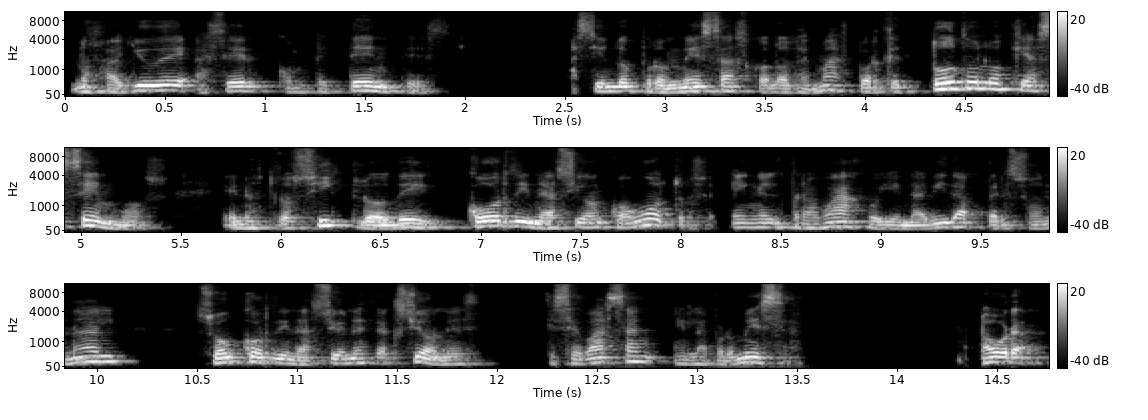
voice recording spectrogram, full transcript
nos ayude a ser competentes, haciendo promesas con los demás, porque todo lo que hacemos en nuestro ciclo de coordinación con otros, en el trabajo y en la vida personal, son coordinaciones de acciones que se basan en la promesa. Ahora,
